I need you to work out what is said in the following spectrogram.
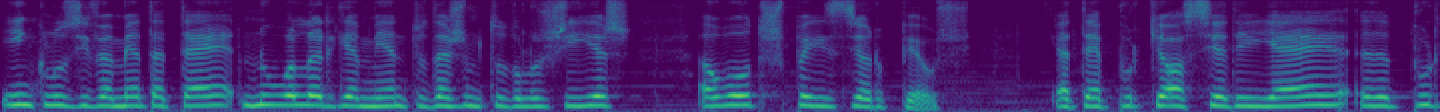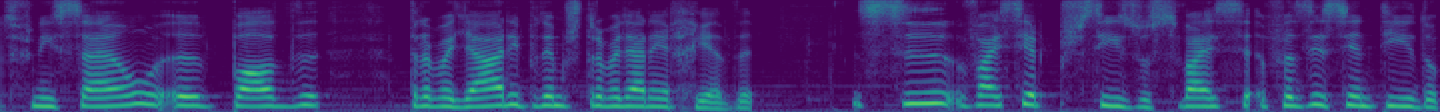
inclusivamente até no alargamento das metodologias a outros países europeus. Até porque a OCDE, eh, por definição, pode trabalhar e podemos trabalhar em rede se vai ser preciso, se vai fazer sentido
